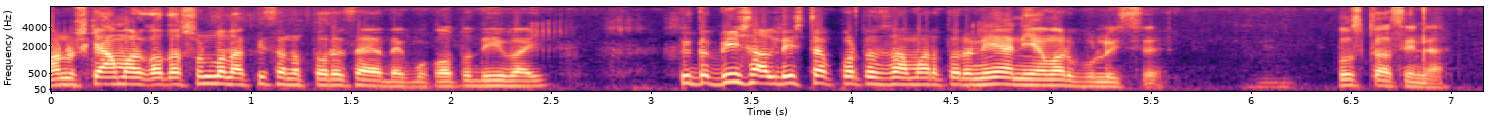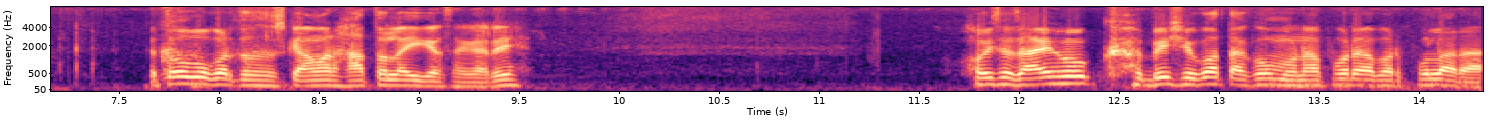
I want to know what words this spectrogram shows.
মানুষকে আমার কথা শুনব না? পিছনে তোরে চাই দেখব। কত দিই ভাই? তুই তো বিশাল ডিস্টার্ব করতেছিস আমার তোরে নিয়ে নিয়ে আমার ভুল হইছে। বুঝতেছি না। তবু করতেছিস আমার হাতও লাগি গেছে গাড়ি হয়েছে যাই হোক বেশি কথা কমো না পরে আবার পোলারা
